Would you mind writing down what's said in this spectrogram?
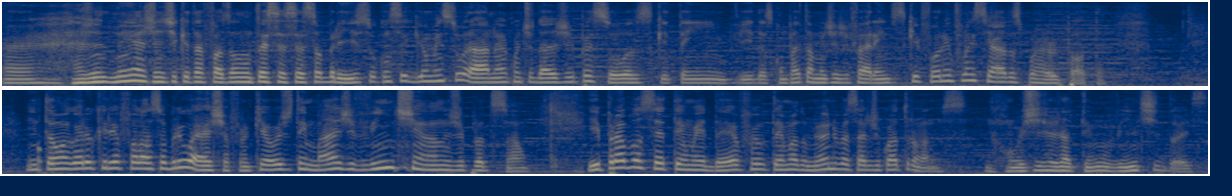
É, a gente, nem a gente que está fazendo um TCC sobre isso conseguiu mensurar né, a quantidade de pessoas que têm vidas completamente diferentes que foram influenciadas por Harry Potter. Então agora eu queria falar sobre o Ash, a franquia hoje tem mais de 20 anos de produção. E para você ter uma ideia, foi o tema do meu aniversário de 4 anos. Hoje eu já tenho 22.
